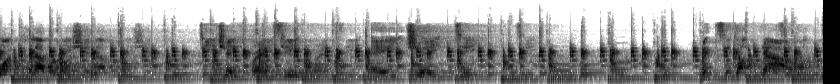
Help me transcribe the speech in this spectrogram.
one collaboration. DJ Frenzy, AJT. Mix it up now.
